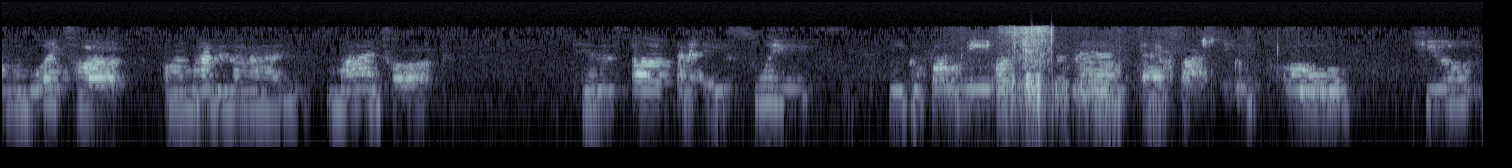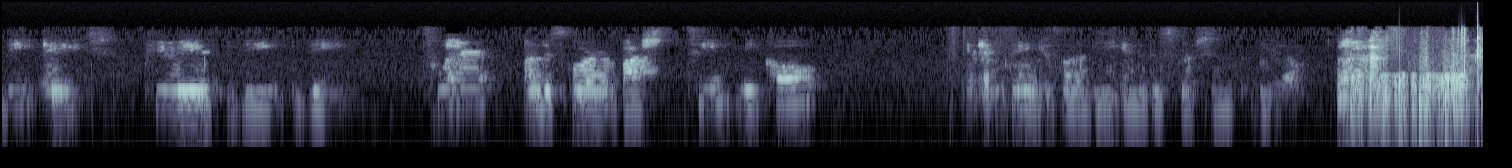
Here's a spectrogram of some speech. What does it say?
um, boy talk, on my design, mind talk, hit us up at A Sweet. You can follow me on Instagram at Vashtico, Q V H period V V. Twitter underscore Vashti Nicole. And everything is gonna be in the descriptions below.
